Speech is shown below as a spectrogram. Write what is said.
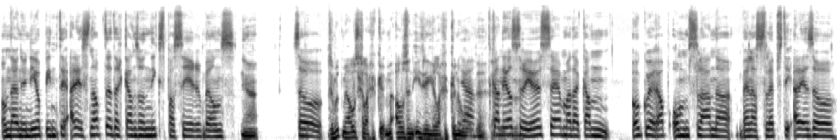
om daar nu niet op in te... Allee, snap je, er kan zo niks passeren bij ons. Ja. Zo, Er moet met alles, gelachen, met alles en iedereen gelachen kunnen ja, worden. het kan heel serieus zijn, maar dat kan ook weer rap omslaan naar bijna slapstick. Allee, zo...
